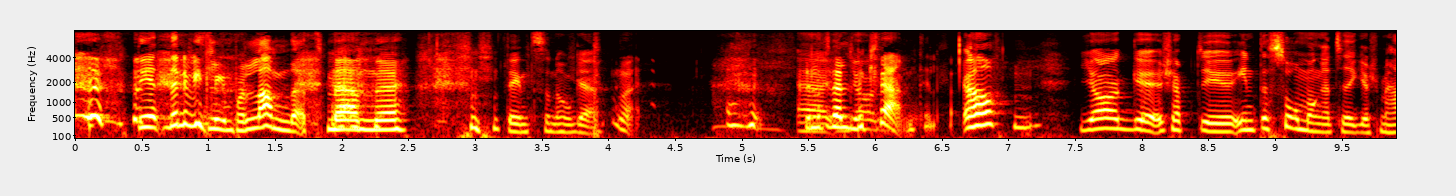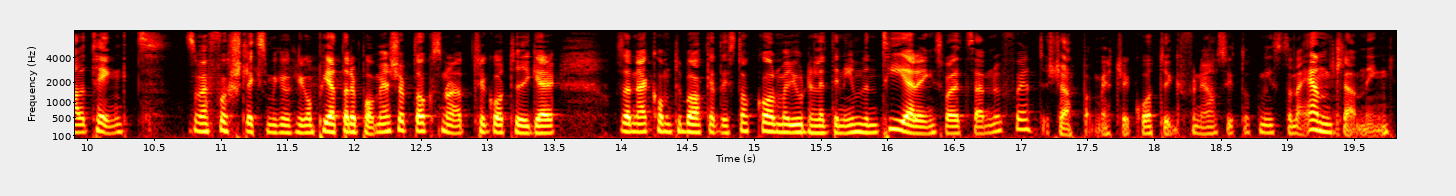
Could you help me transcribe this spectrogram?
det, den är visserligen på landet, men eh, Det är inte så noga. Nej. Det Eh, låter väldigt jag, bekvämt i alla fall. ja. Jag köpte ju inte så många tyger som jag hade tänkt, som jag först liksom gick omkring och petade på, men jag köpte också några trikåtyger. Och sen när jag kom tillbaka till Stockholm och gjorde en liten inventering så var det lite såhär, nu får jag inte köpa mer trikåtyg för jag har sytt åtminstone en klänning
